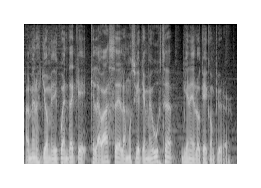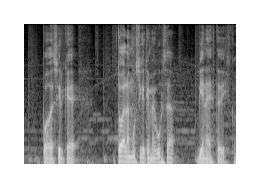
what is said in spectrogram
al menos yo me di cuenta que, que la base de la música que me gusta viene de lo que Computer. Puedo decir que toda la música que me gusta viene de este disco.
